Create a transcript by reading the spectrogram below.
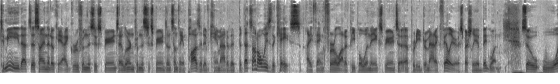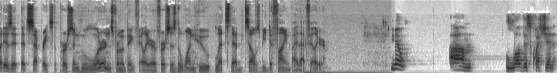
to me, that's a sign that okay, I grew from this experience, I learned from this experience, and something positive came out of it. But that's not always the case, I think, for a lot of people when they experience a, a pretty dramatic failure, especially a big one. So, what is it that separates the person who learns from a big failure versus the one who lets themselves be defined by that failure? You know, um, love this question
